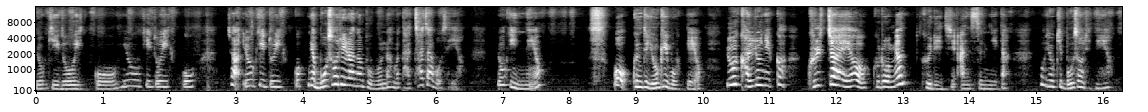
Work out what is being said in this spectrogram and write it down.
여기도 있고 여기도 있고 자 여기도 있고 그냥 모서리라는 부분을 한번 다 찾아보세요. 여기 있네요. 어 근데 여기 볼게요. 여기 가려니까 글자예요. 그러면 그리지 않습니다. 어, 여기 모서리네요.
